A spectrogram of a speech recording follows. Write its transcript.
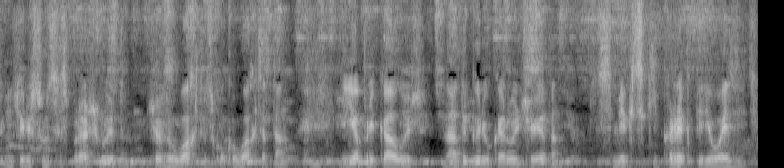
интересуется, спрашивает, что за вахта, сколько вахта там. И я прикалываюсь. Надо, говорю, короче, это, с Мексики крэк перевозить.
